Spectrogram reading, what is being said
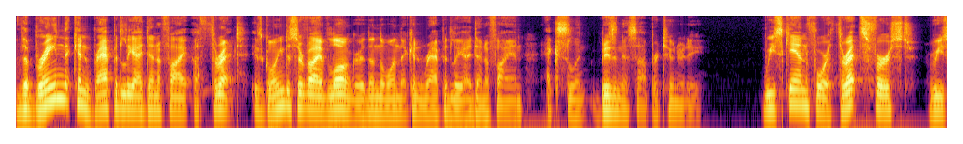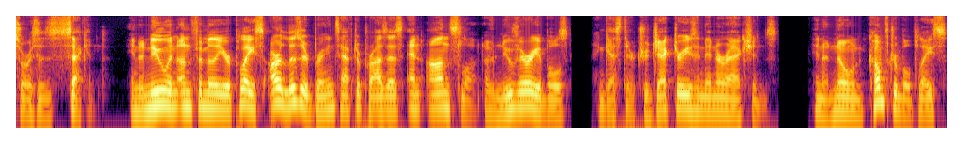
The brain that can rapidly identify a threat is going to survive longer than the one that can rapidly identify an excellent business opportunity. We scan for threats first, resources second. In a new and unfamiliar place, our lizard brains have to process an onslaught of new variables and guess their trajectories and interactions. In a known, comfortable place,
